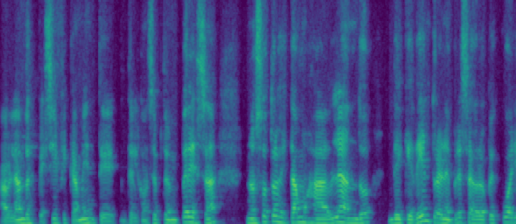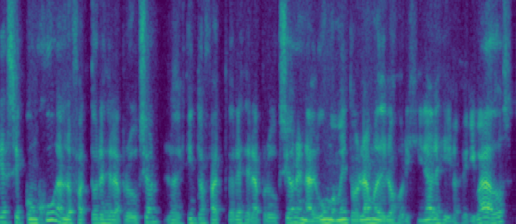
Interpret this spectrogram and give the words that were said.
hablando específicamente del concepto empresa, nosotros estamos hablando de que dentro de la empresa agropecuaria se conjugan los factores de la producción, los distintos factores de la producción, en algún momento hablamos de los originales y los derivados,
